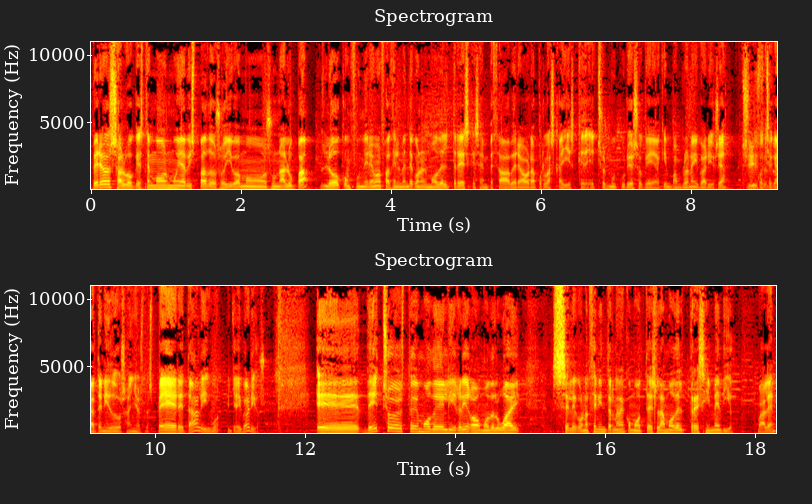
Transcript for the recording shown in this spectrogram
pero salvo que estemos muy avispados o llevamos una lupa, lo confundiremos fácilmente con el Model 3 que se ha empezado a ver ahora por las calles, que de hecho es muy curioso que aquí en Pamplona hay varios ya. Sí, un coche que ha tenido dos años de espera y tal, y bueno, ya hay varios. Eh, de hecho, este Model Y o Model Y se le conoce en internet como Tesla Model 3 y medio, ¿vale?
